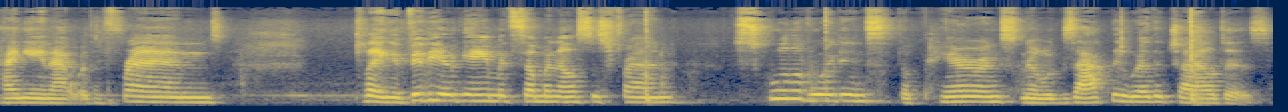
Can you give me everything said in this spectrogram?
hanging out with a friend, playing a video game with someone else's friend. School avoidance, the parents know exactly where the child is.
